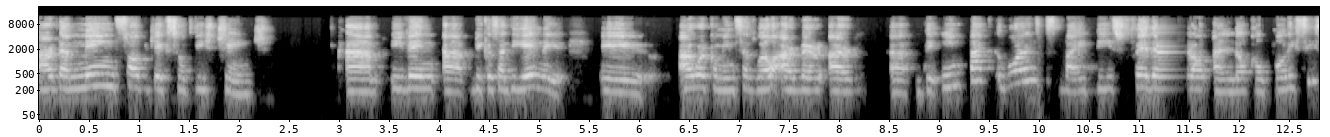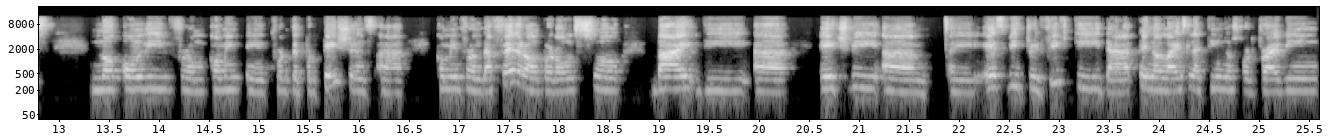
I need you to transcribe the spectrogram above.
are the main subjects of this change um, even uh, because at the end, uh, our communities as well are very are uh, the impact ones by these federal and local policies, not only from coming in for deportations uh, coming from the federal, but also by the uh, HB um, SB 350 that penalized Latinos for driving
